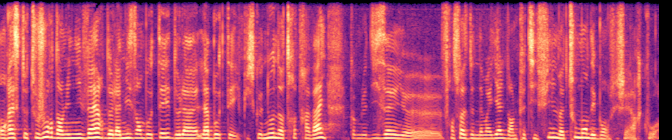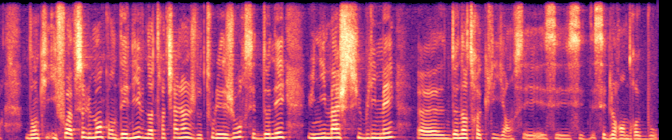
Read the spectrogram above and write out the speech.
On reste toujours dans l'univers de la mise en beauté, de la, beauté, puisque nous, notre travail, comme le disait euh, Françoise de Noyel dans le petit film, tout le monde est bon chez Harcourt. Donc, il faut absolument qu'on délivre notre challenge de tous les jours, c'est de donner une image sublimée euh, de notre client, c'est de le rendre beau.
